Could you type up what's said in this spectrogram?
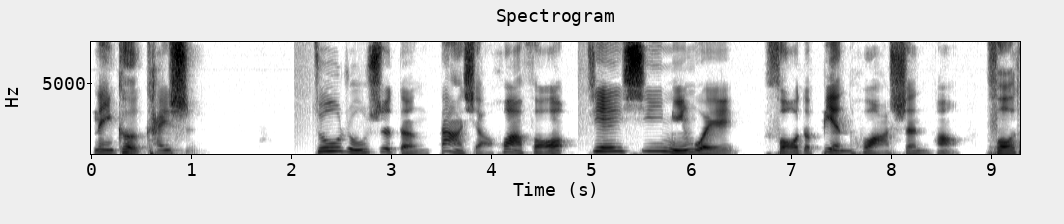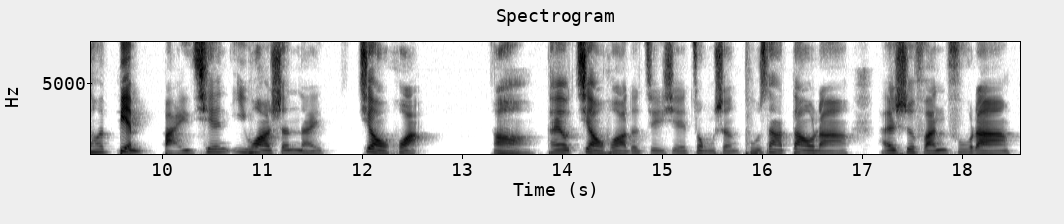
那一刻开始，诸如是等大小化佛，皆悉名为佛的变化身。哈，佛他会变百千亿化身来教化啊，他要教化的这些众生，菩萨道啦，还是凡夫啦，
